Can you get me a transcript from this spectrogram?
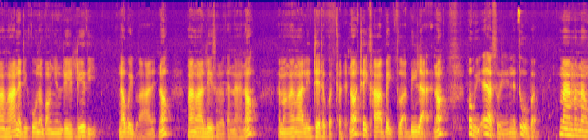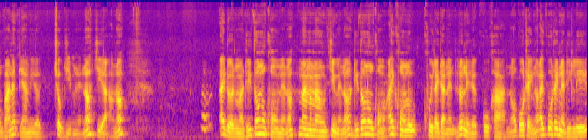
5 5နဲ့ဒီ6နဲ့ပေါင်းချင်း4 4ဒီနောက်ဘက်ပါတဲ့နော်5 5 4ဆိုတော့ကဏ္ဍနော် အဲ့မှာ5 5 4တဲ့တစ်ခွက်ထွက်တယ်နော်ထိတ်ခါအပိတ်သူကအပီးလာတာနော်ဟုတ်ပြီအဲ့ဒါဆိုရင်လည်းသူ့ကိုမှန်မှန်မှန်ဘာနဲ့ပြန်ပြီးတော့ချုပ်ကြည့်မလဲနော်ကြည့်ရအောင်နော်အဲ့တော့ဒီမှာဒီသုံးလုံးခွန်နဲ့နော်မှန်မှန်မှန်ကိုကြည့်မယ်နော်ဒီသုံးလုံးခွန်အဲ့ခွန်လို့ခွေလိုက်တာနဲ့လွတ်နေတဲ့ကိုခါနော်ကိုထိတ်နော်အဲ့ကိုထိတ်နဲ့ဒီလေး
